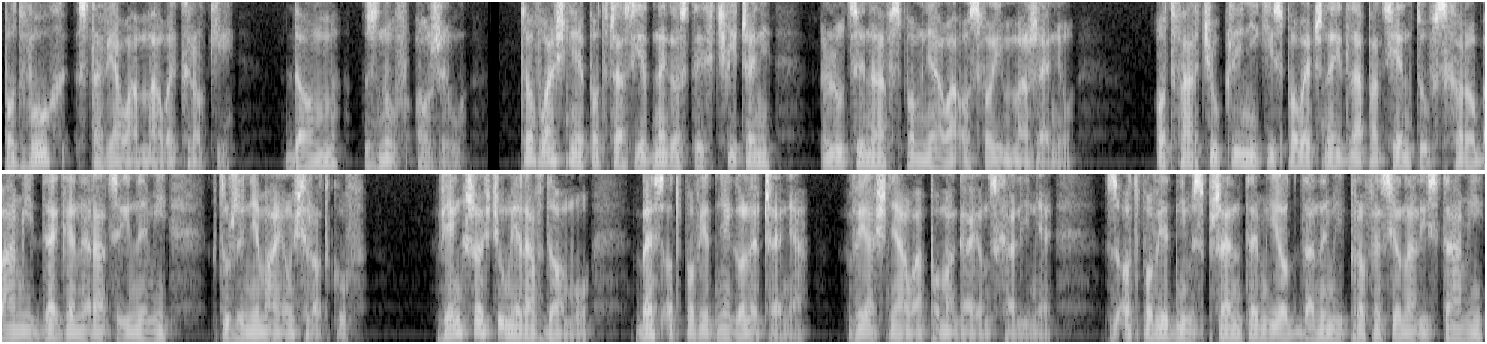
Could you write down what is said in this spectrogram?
Po dwóch stawiała małe kroki. Dom znów ożył. To właśnie podczas jednego z tych ćwiczeń Lucyna wspomniała o swoim marzeniu. Otwarciu kliniki społecznej dla pacjentów z chorobami degeneracyjnymi, którzy nie mają środków. Większość umiera w domu, bez odpowiedniego leczenia, wyjaśniała pomagając Halinie. Z odpowiednim sprzętem i oddanymi profesjonalistami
